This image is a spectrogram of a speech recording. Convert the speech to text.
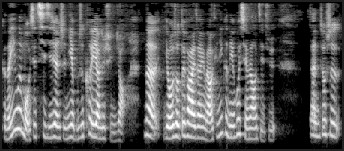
可能因为某些契机认识，你也不是刻意要去寻找。那有的时候对方来找你聊天，你肯定也会闲聊几句，但就是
